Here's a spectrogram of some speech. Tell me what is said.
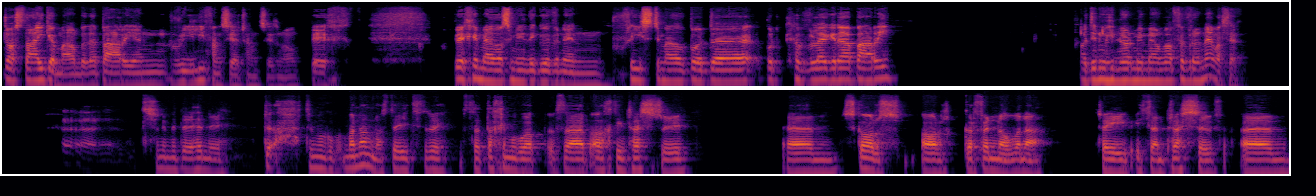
dros ddau gymal, bydde Barry yn really fancy chances nhw. Bych, bych chi'n meddwl sy'n mynd i ddigwydd fan hyn? Rhys, ti'n meddwl bod, uh, bod cyfle gyda Barry? Oedden nhw hyn o'r mynd mewn fel ffefrynnau, falle? swn i'n mynd i hynny. Ah, dwi'n gwybod, mae'n anodd dweud, dydy. Fytha, da chi'n gwybod, fytha, oedd chdi'n rhestru um, sgors o'r gorffennol fyna. Rhei eitha impresif. Um,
